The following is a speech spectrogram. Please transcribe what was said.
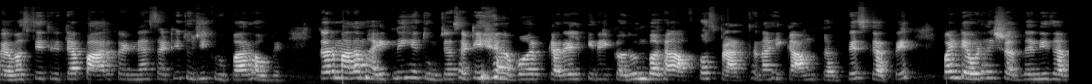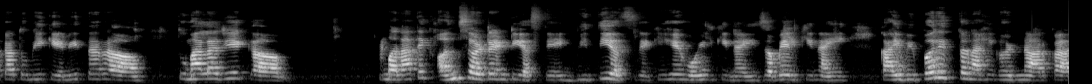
व्यवस्थितरित्या पार करण्यासाठी तुझी कृपा राहू दे. तर मला माहीत नाही हे तुमच्यासाठी वर्क करेल की नाही करून बघा. ऑफकोर्स प्रार्थना ही काम करतेच करते. पण तेवढ्या श्रद्धेने जर का तुम्ही केली तर तुम्हाला जी एक मनात एक अनसर्टन्टी असते एक भीती असते की हे होईल की नाही जमेल की नाही काही विपरीत तर नाही घडणार का?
